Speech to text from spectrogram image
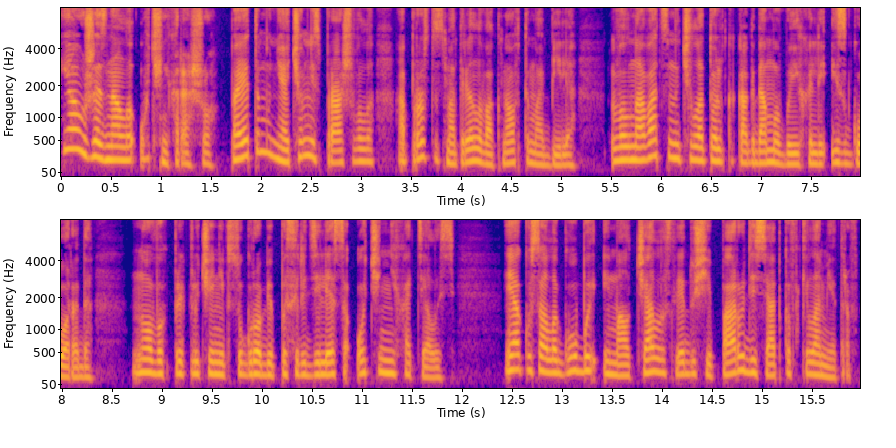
я уже знала очень хорошо. Поэтому ни о чем не спрашивала, а просто смотрела в окно автомобиля. Волноваться начала только, когда мы выехали из города. Новых приключений в сугробе посреди леса очень не хотелось. Я кусала губы и молчала следующие пару десятков километров.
